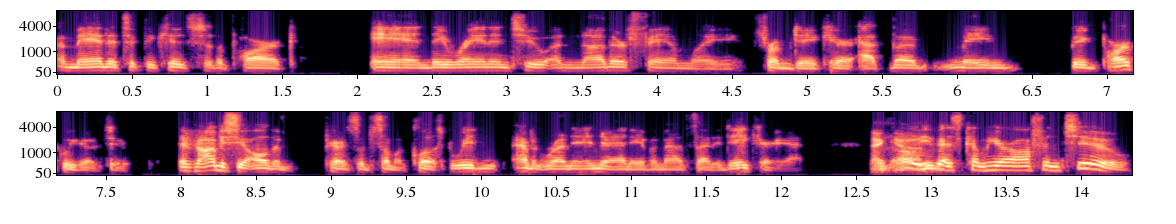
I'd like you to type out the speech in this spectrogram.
Amanda took the kids to the park and they ran into another family from daycare at the main big park we go to. And obviously all the parents live somewhat close, but we didn't, haven't run into any of them outside of daycare yet. Like, oh, you guys come here often too.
